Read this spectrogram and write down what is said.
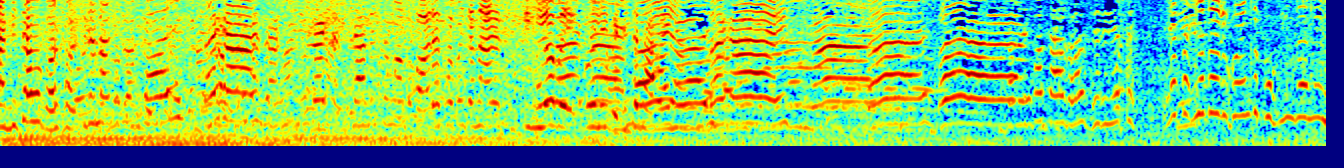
हामी चाहिँ अब घर फर्किन लाग्छौँ तिमी अब कहिले भेटिन्छ थाहा छैन पुगिन्छ नि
